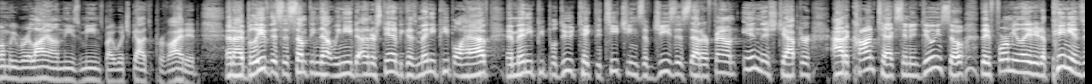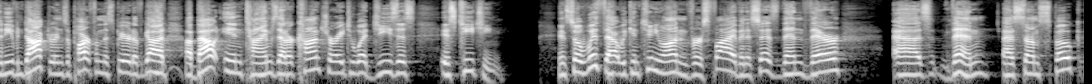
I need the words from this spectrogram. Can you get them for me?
when we rely on these means by which God's provided. And I believe this is something that we need to understand because many people have, and many people do, take the teachings of Jesus that are found in this chapter out of context. And in doing so, they formulated opinions and even doctrines apart from the Spirit of God about end times that are contrary to what Jesus is teaching. And so, with that, we continue on in verse 5, and it says, Then there as then as some spoke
